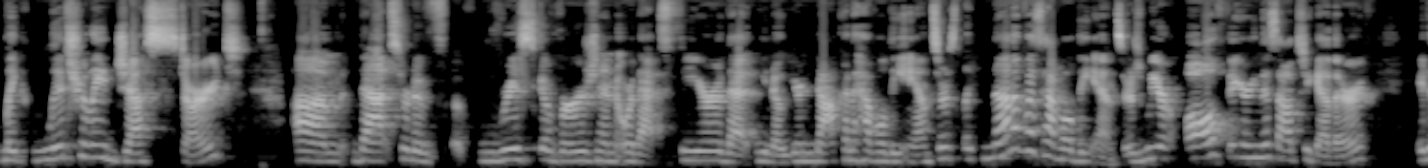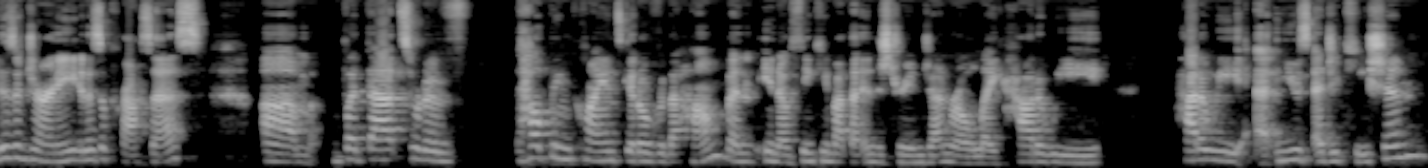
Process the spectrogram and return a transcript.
like literally just start um, that sort of risk aversion or that fear that you know you're not going to have all the answers like none of us have all the answers we are all figuring this out together it is a journey, it is a process. Um, but that sort of helping clients get over the hump and you know thinking about that industry in general like how do we how do we uh, use education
